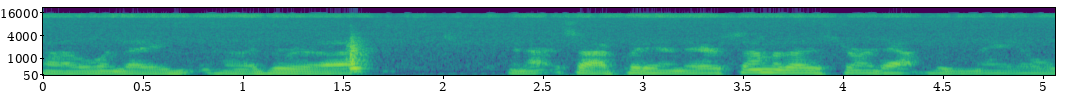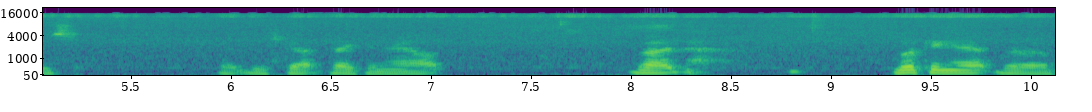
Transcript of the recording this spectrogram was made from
uh, when they grew up. And I, so I put in there, some of those turned out to be males that just got taken out. But looking at the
